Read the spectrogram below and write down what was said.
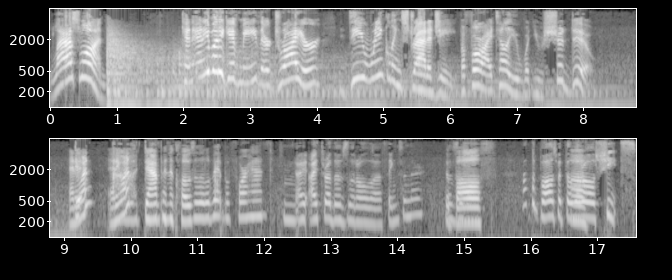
Last one. Can anybody give me their dryer de-wrinkling strategy before I tell you what you should do? Anyone? Anyone? Uh, dampen the clothes a little bit beforehand. Mm, I, I throw those little uh, things in there. The Those balls. Little, not the balls, but the Oh. little sheets.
